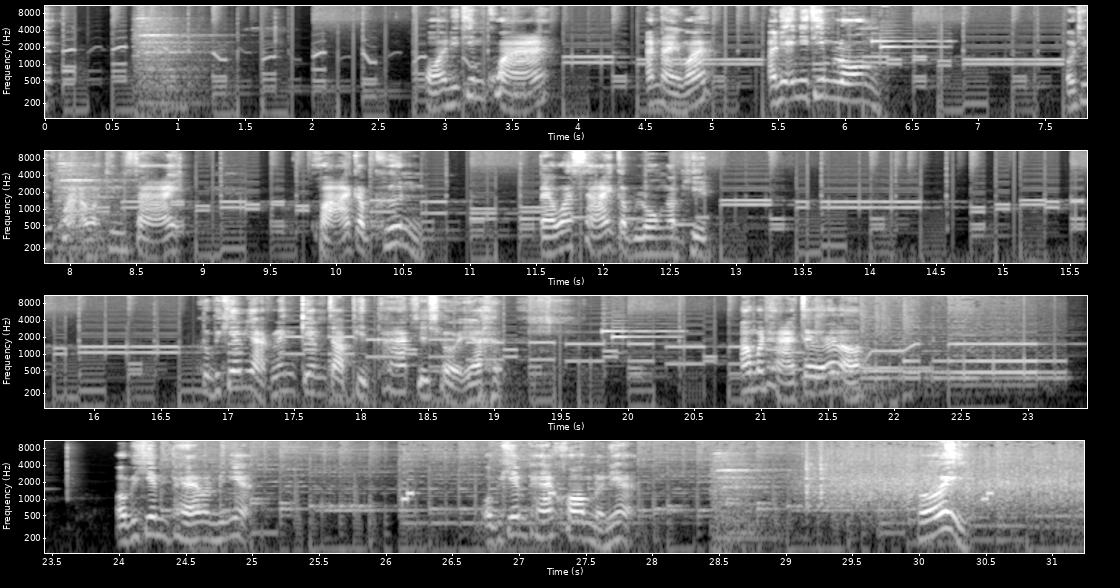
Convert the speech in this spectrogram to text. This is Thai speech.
อ๋ออันนี้ทิ่มขวา อันไหนวะ อันนี้อันนี้ทิ่มลง เอาทิ่มขวาวะทิ่มซ้าย ขวากับขึ้น แปลว่าซ้ายกับลงอะผิด คือพี่เข้มอยากเล่นเกมจับผิดภาพเฉยๆอะเอามันหาเจอแล้วเหรอเอาพี่เข้มแพ้มันไหมเนี่ยโอ้พี่เข้มแพ้คอมเหรอเนี่ย เฮ้ย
